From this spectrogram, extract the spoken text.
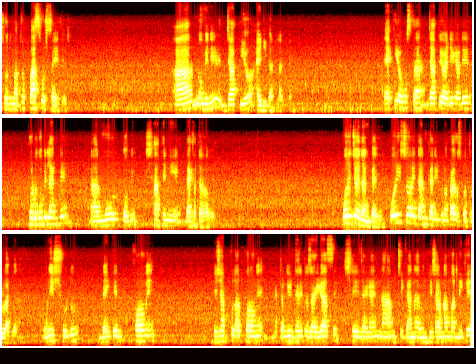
শুধুমাত্র পাসপোর্ট সাইজের আর নমিনির জাতীয় আইডি কার্ড লাগবে। একই অবস্থা, জাতীয় আইডি কার্ডের ফটোকপি লাগবে আর মূল কপি সাথে নিয়ে দেখাতে হবে। পরিচয় দানকারী পরিচয় দানকারী কোনো কাগজপত্র লাগবে না। উনি শুধু ব্যাংকের ফরমে, হিসাব খোলার ফরমে একটা নির্ধারিত জায়গা আছে, সেই জায়গায় নাম, ঠিকানা এবং হিসাব নাম্বার লিখে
